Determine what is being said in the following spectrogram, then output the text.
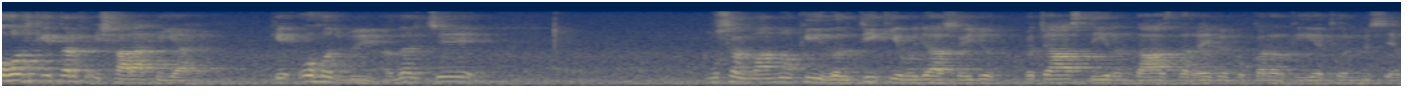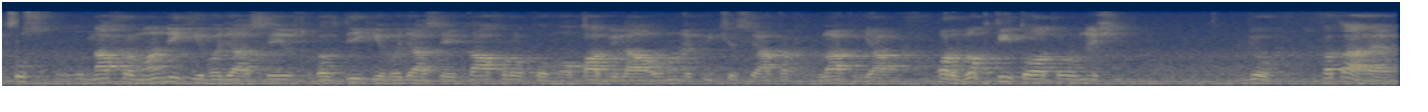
عہد کی طرف اشارہ کیا ہے کہ عہد میں اگرچہ مسلمانوں کی غلطی کی وجہ سے جو پچاس تیر انداز درے میں مقرر کیے تھے ان میں سے اس نافرمانی کی وجہ سے، اس غلطی کی وجہ سے کافروں کو موقع ملا، انہوں نے پیچھے سے آ کر حملہ کیا اور وقتی طور پر انہیں جو فتح ہے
